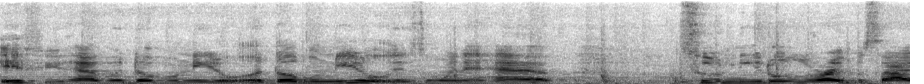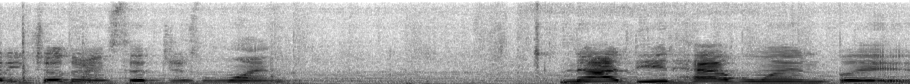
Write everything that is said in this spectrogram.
if you have a double needle. A double needle is when it have two needles right beside each other instead of just one. Now i did have one but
